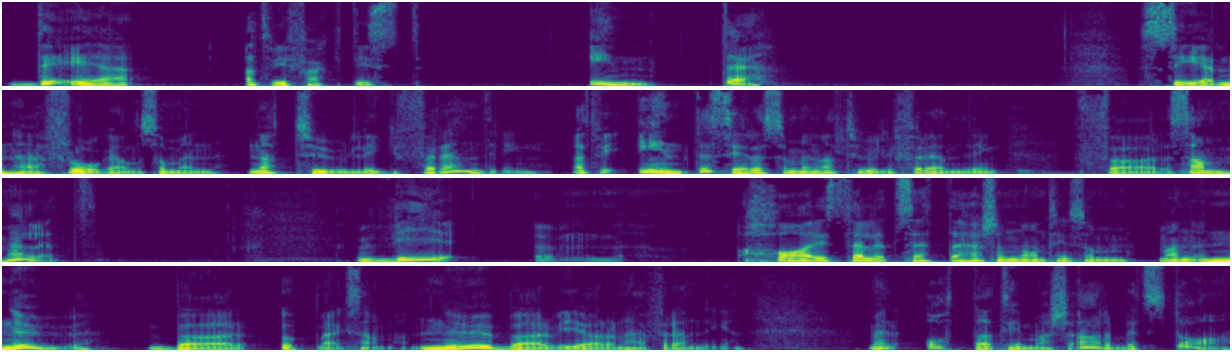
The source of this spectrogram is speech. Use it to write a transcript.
det är att vi faktiskt inte ser den här frågan som en naturlig förändring. Att vi inte ser det som en naturlig förändring för samhället. Vi eh, har istället sett det här som någonting som man nu bör uppmärksamma. Nu bör vi göra den här förändringen. Men åtta timmars arbetsdag,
